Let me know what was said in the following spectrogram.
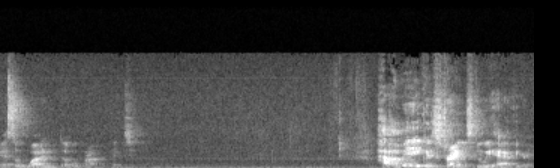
s of 1 double prime at 2. How many constraints do we have here?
